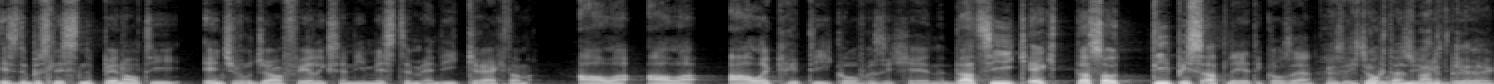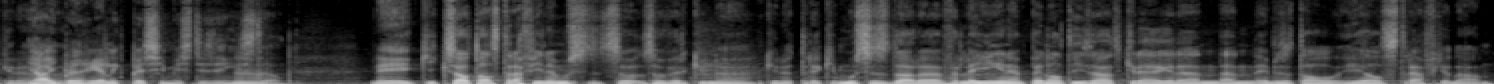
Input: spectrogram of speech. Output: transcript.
is de beslissende penalty eentje voor João Felix en die mist hem. En die krijgt dan alle, alle, alle kritiek over zich heen. Dat zie ik echt, dat zou typisch Atletico zijn. Dat is echt wel Mocht dat een nu zwart gebeuren. kijken. Ja, ik ben redelijk pessimistisch ingesteld. Nee, ik, ik zou het als straf vinden, moesten ze het zo, zover kunnen, kunnen trekken. Moesten ze daar eh, verlengingen en penalties uit krijgen, dan, dan hebben ze het al heel straf gedaan.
